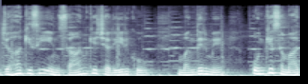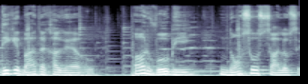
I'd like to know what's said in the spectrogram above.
जहाँ किसी इंसान के शरीर को मंदिर में उनके समाधि के बाद रखा गया हो और वो भी 900 सालों से।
